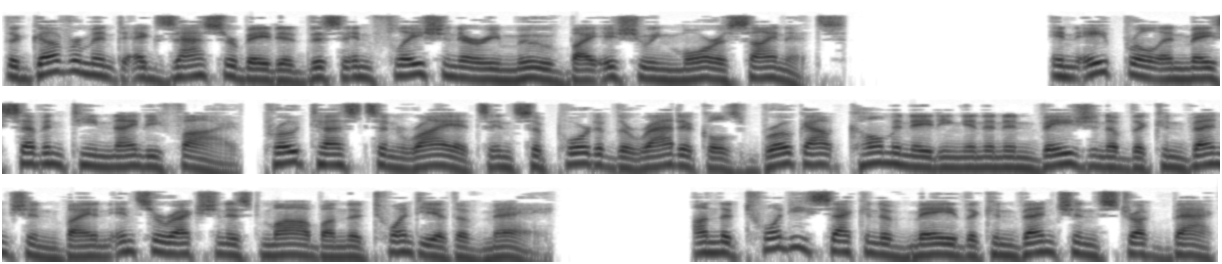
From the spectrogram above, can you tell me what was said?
The government exacerbated this inflationary move by issuing more assignats. In April and May 1795, protests and riots in support of the radicals broke out culminating in an invasion of the convention by an insurrectionist mob on 20 May. On the 22nd of May the convention struck back,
